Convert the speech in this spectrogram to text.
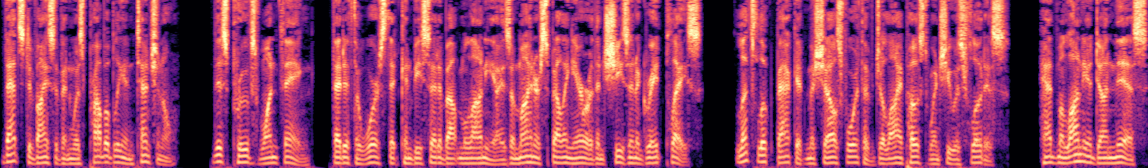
That's divisive and was probably intentional. This proves one thing, that if the worst that can be said about Melania is a minor spelling error then she's in a great place. Let's look back at Michelle's 4th of July post when she was FLOTUS. Had Melania done this,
